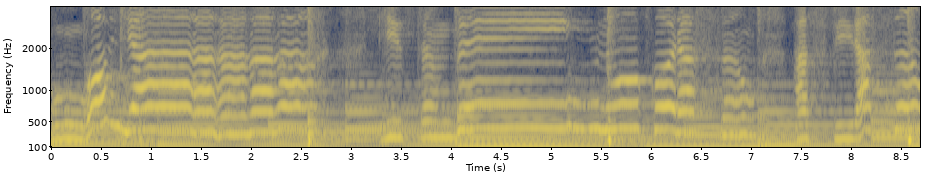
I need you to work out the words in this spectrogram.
o olhar e também no coração aspiração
